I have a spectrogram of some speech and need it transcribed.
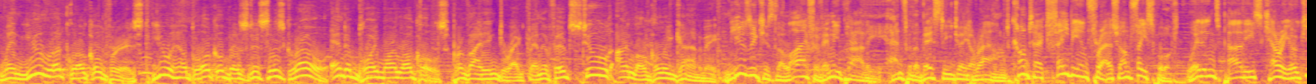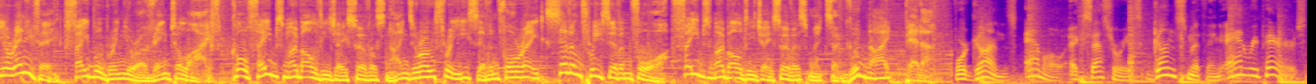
When you look local first, you help local businesses grow and employ more locals, providing direct benefits to our local economy. Music is the life of any party, and for the best DJ around, contact Fabian Thrash on Facebook. Weddings, parties, karaoke, or anything, Fabe will bring your event to life. Call Fabe's mobile DJ service 903 748 7374. Fabe's mobile DJ service makes a good night better. For guns, ammo, accessories, gunsmithing, and repairs,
